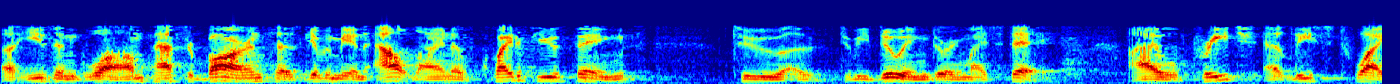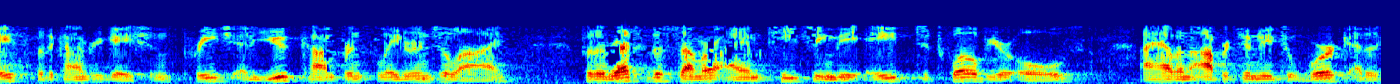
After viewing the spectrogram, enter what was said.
Uh, he's in Guam. Pastor Barnes has given me an outline of quite a few things to, uh, to be doing during my stay. I will preach at least twice for the congregation, preach at a youth conference later in July. For the rest of the summer, I am teaching the 8 to 12 year olds I have an opportunity to work at a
